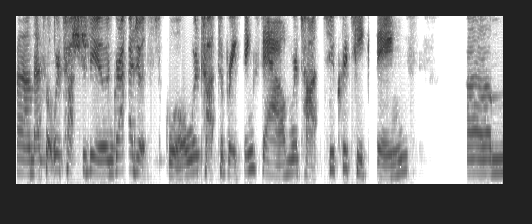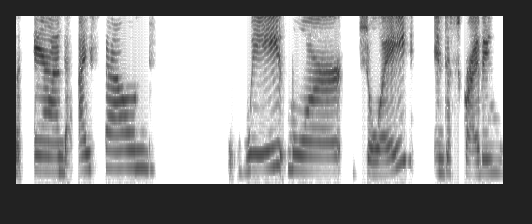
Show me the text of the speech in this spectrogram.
Um, that's what we're taught to do in graduate school. We're taught to break things down. We're taught to critique things, um, and I found way more joy in describing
